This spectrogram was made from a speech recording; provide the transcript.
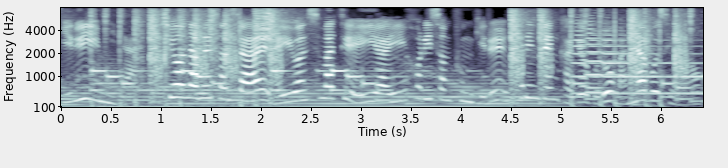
1위입니다. 시원함을 선사할 레이원 스마트 AI 허리 선풍기를 할인된 가격으로 만나보세요.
